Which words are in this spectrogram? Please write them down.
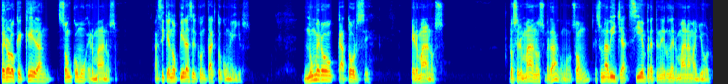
pero lo que quedan son como hermanos. Así que no pierdas el contacto con ellos. Número 14. Hermanos. Los hermanos, ¿verdad? Como son, es una dicha siempre tener una hermana mayor.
